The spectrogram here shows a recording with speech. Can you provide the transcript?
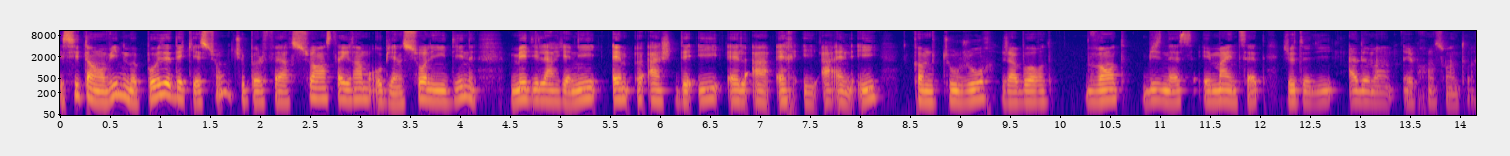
Et si tu as envie de me poser des questions, tu peux le faire sur Instagram ou bien sur LinkedIn Medilariani, M-E-H-D-I-L-A-R-I-A-N-I. Comme toujours, j'aborde vente, business et mindset. Je te dis à demain et prends soin de toi.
